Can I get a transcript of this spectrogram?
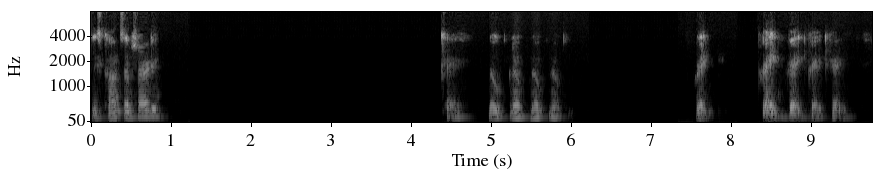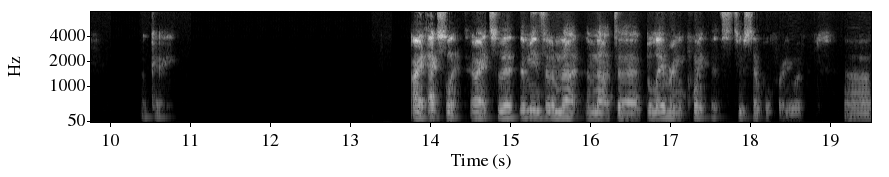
these concepts already? Okay, nope, nope, nope, nope. Great, great, great, great, great. Okay. All right, excellent. All right, so that, that means that I'm not I'm not uh, belaboring a point that's too simple for anyone. Uh,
